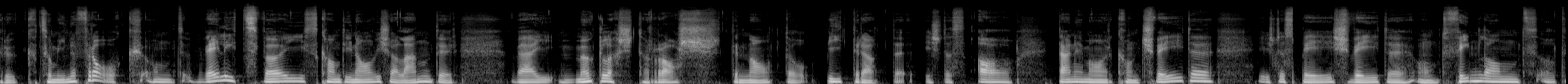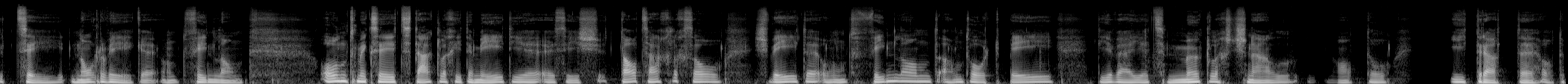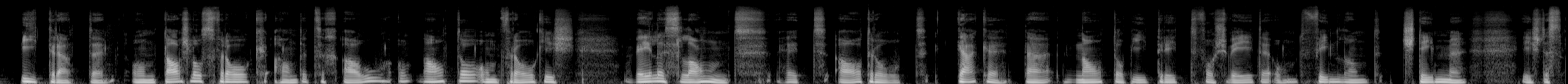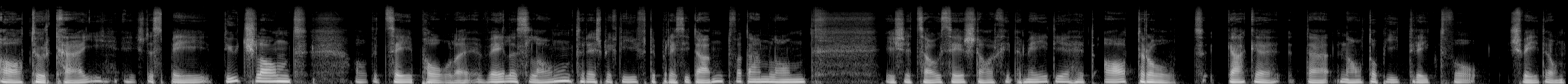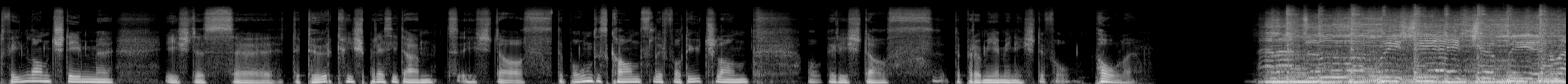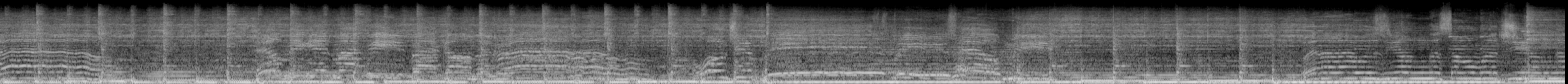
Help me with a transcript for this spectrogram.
Zurück zu meiner Frage. Und welche zwei skandinavischen Länder wollen möglichst rasch der NATO beitreten? Ist das A. Dänemark und Schweden? Ist das B. Schweden und Finnland? Oder C. Norwegen und Finnland? Und man sieht es täglich in den Medien, es ist tatsächlich so, Schweden und Finnland, Antwort B, die wollen jetzt möglichst schnell in die NATO eintreten oder beitreten. Und die Anschlussfrage handelt sich auch um die NATO. Und die Frage ist, welches Land hat androht, gegen den NATO-Beitritt von Schweden und Finnland zu stimmen? Ist das A. Türkei, ist das B. Deutschland oder C. Polen? Welches Land, respektive der Präsident von diesem Land, ist jetzt auch sehr stark in den Medien, hat angedroht, gegen den NATO-Beitritt von Schweden und Finnland stimmen? Ist das äh, der türkische Präsident? Ist das der Bundeskanzler von Deutschland? Oder ist das der Premierminister von Polen? And I do appreciate you being round. Help me get my feet back on the ground. you.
